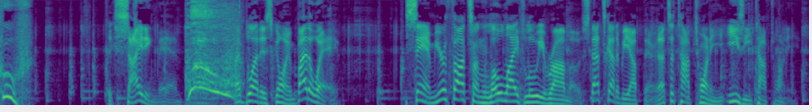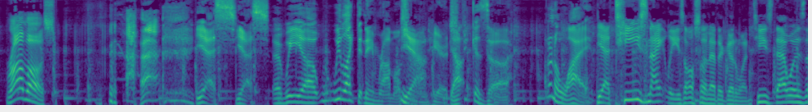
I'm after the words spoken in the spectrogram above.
Whew. It's exciting, man. My blood is going. By the way, Sam, your thoughts on low life Louis Ramos? That's got to be up there. That's a top 20, easy top 20. Ramos. yes, yes. Uh, we uh, we like the name Ramos Yeah. around here just because uh, I don't know why. Yeah, Tease Nightly is also another good one. Tease that was uh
